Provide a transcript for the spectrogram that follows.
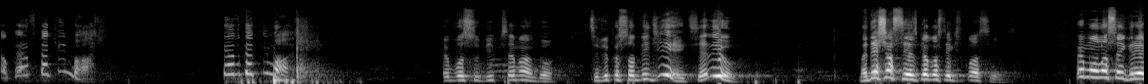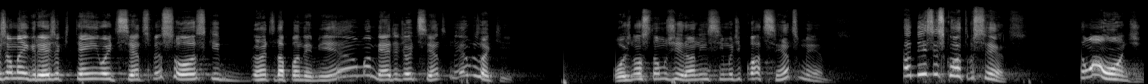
Eu quero ficar aqui embaixo. Eu quero ficar aqui embaixo. Eu vou subir porque você mandou. Você viu que eu sou obediente, você viu? Mas deixa aceso, que eu gostei que ficou aceso. Meu irmão, nossa igreja é uma igreja que tem 800 pessoas, que antes da pandemia é uma média de 800 membros aqui. Hoje nós estamos girando em cima de 400 membros. Cadê esses 400? Estão aonde?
